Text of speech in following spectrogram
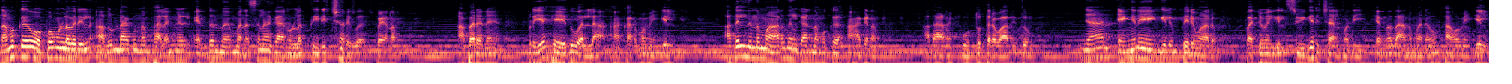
നമുക്ക് ഒപ്പമുള്ളവരിൽ അതുണ്ടാക്കുന്ന ഫലങ്ങൾ എന്തെന്ന് മനസ്സിലാക്കാനുള്ള തിരിച്ചറിവ് വേണം. അപരന് പ്രിയഹേതുവല്ല ആ കർമ്മമെങ്കിൽ അതിൽ നിന്നും മാറി നിൽക്കാൻ നമുക്ക് ആകണം. അതാണ് കൂട്ടുത്തരവാദിത്വം. ഞാൻ എങ്ങനെയെങ്കിലും പെരുമാറും. പറ്റുമെങ്കിൽ സ്വീകരിച്ചാൽ മതി എന്നതാണ് മനോഭാവമെങ്കിൽ.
